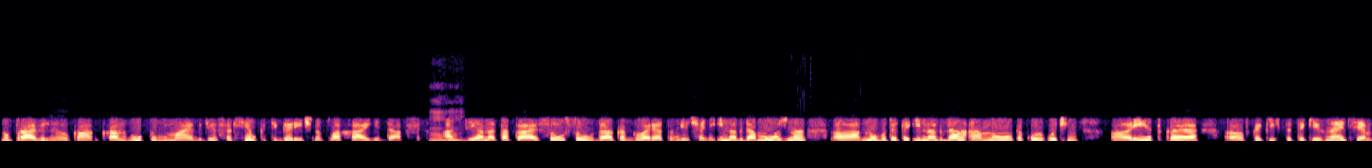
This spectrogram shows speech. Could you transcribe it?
но правильную канву, понимая, где совсем категорично плохая еда, угу. а где она такая, соу-соу, да, как говорят англичане. Иногда можно, а, но вот это иногда, оно такое очень редкое, в каких-то таких, знаете,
